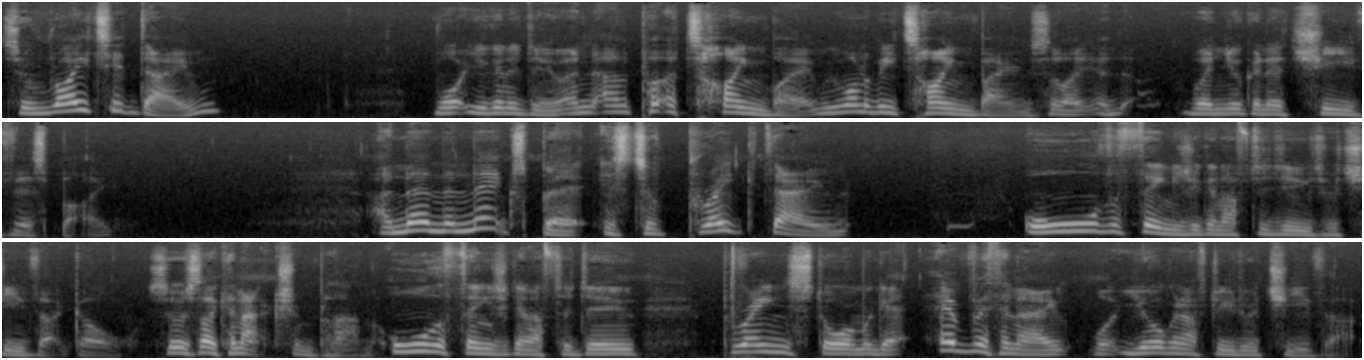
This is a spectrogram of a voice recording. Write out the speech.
So write it down, what you're going to do, and, and put a time by it. We want to be time bound, so like uh, when you're going to achieve this by. And then the next bit is to break down all the things you're going to have to do to achieve that goal. So it's like an action plan. All the things you're going to have to do, brainstorm and get everything out what you're going to have to do to achieve that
